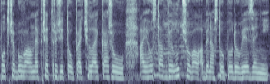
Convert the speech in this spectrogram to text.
potřeboval nepřetržitou péči lékařů a jeho stav vylučoval, aby nastoupil do vězení.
